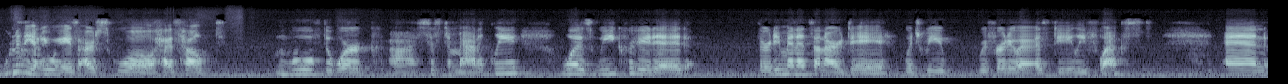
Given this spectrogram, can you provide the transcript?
One of the other ways our school has helped move the work uh, systematically was we created 30 minutes on our day, which we refer to as daily flex. And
